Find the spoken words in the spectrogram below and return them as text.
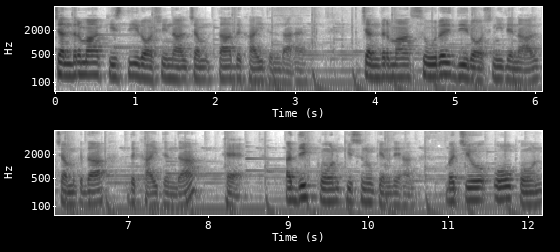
ਚੰ드ਰਮਾ ਕਿਸ ਦੀ ਰੋਸ਼ਨੀ ਨਾਲ ਚਮਕਦਾ ਦਿਖਾਈ ਦਿੰਦਾ ਹੈ? ਚੰ드ਰਮਾ ਸੂਰਜ ਦੀ ਰੋਸ਼ਨੀ ਦੇ ਨਾਲ ਚਮਕਦਾ ਦਿਖਾਈ ਦਿੰਦਾ ਹੈ। ਅਧਿਕ ਕੋਣ ਕਿਸ ਨੂੰ ਕਹਿੰਦੇ ਹਨ? ਬੱਚਿਓ ਉਹ ਕੋਣ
